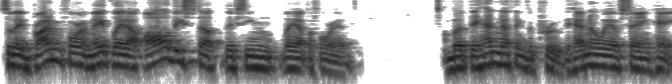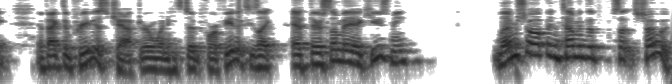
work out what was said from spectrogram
So they brought him before him. and They've laid out all these stuff they've seen lay out before him. But they had nothing to prove. They had no way of saying, hey. In fact, the previous chapter, when he stood before Felix, he's like, if there's somebody accuse me, let him show up and tell me the show it.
